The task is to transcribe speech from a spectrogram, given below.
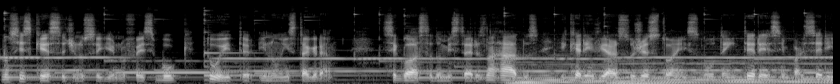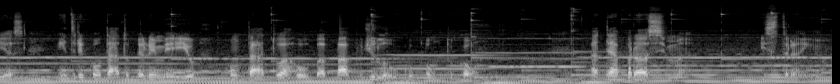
Não se esqueça de nos seguir no Facebook, Twitter e no Instagram. Se gosta do Mistérios Narrados e quer enviar sugestões ou tem interesse em parcerias, entre em contato pelo e-mail contato@papodelouco.com. Até a próxima, estranho.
